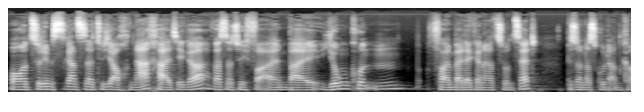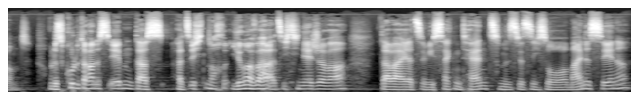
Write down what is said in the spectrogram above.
Und zudem ist das Ganze natürlich auch nachhaltiger, was natürlich vor allem bei jungen Kunden, vor allem bei der Generation Z, besonders gut ankommt. Und das Coole daran ist eben, dass als ich noch jünger war, als ich Teenager war, da war jetzt irgendwie Secondhand zumindest jetzt nicht so meine Szene,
